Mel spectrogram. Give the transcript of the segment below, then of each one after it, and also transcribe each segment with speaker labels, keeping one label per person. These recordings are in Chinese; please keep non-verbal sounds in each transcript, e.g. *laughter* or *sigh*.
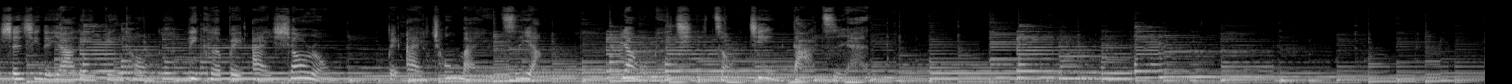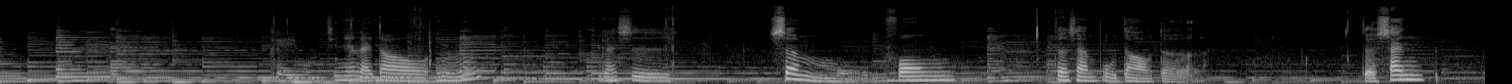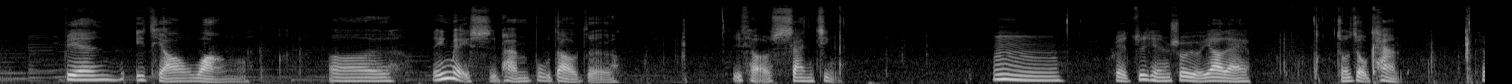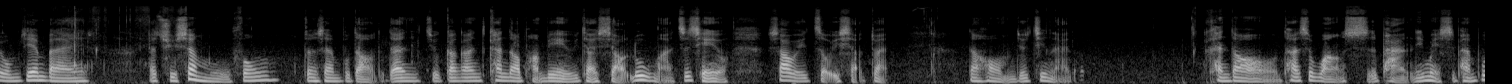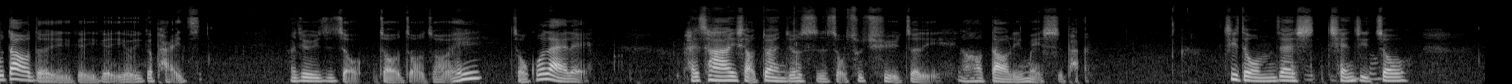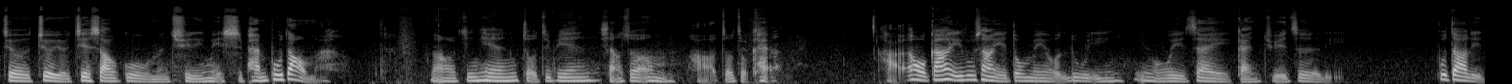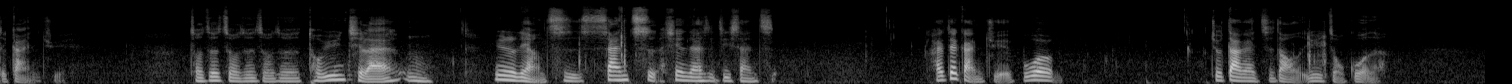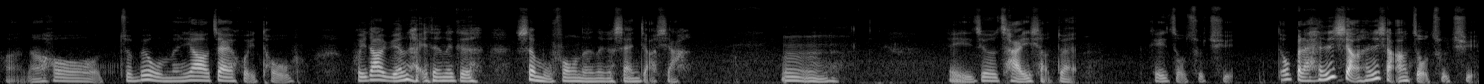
Speaker 1: 身心的压力、病痛立刻被爱消融，被爱充满与滋养。让我们一起走进大自然。
Speaker 2: OK，我们今天来到，嗯，应该是圣母峰。登山步道的的山边一条往呃林美石盘步道的一条山径，嗯，对，之前说有要来走走看，所以我们今天本来要去圣母峰登山步道的，但就刚刚看到旁边有一条小路嘛，之前有稍微走一小段。然后我们就进来了，看到它是往石盘林美石盘步道的一个一个有一个牌子，他就一直走走走走，哎，走过来嘞，还差一小段就是走出去这里，然后到林美石盘。记得我们在前几周就就有介绍过我们去林美石盘步道嘛，然后今天走这边想说，嗯，好，走走看。好，那我刚刚一路上也都没有录音，因为我也在感觉这里步道里的感觉。走着走着走着，头晕起来，嗯，晕了两次、三次，现在是第三次，还在感觉，不过就大概知道了，因为走过了啊。然后准备我们要再回头回到原来的那个圣母峰的那个山脚下，嗯嗯。哎，就差一小段，可以走出去。我本来很想很想要走出去，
